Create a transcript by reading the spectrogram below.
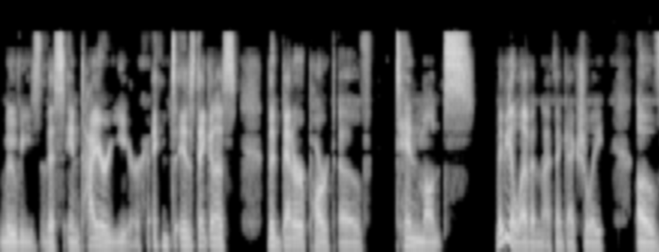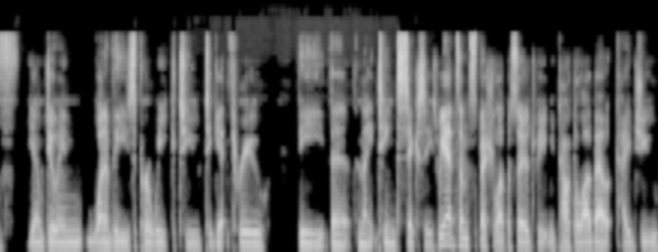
movies this entire year. It has taken us the better part of 10 months, maybe 11, I think actually, of, you know, doing one of these per week to, to get through the, the, the 1960s. We had some special episodes. We, we talked a lot about kaiju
